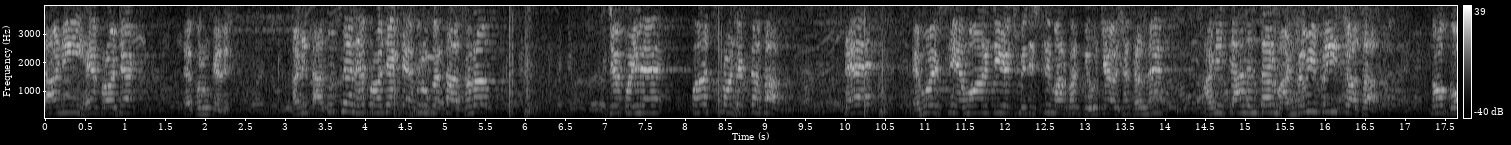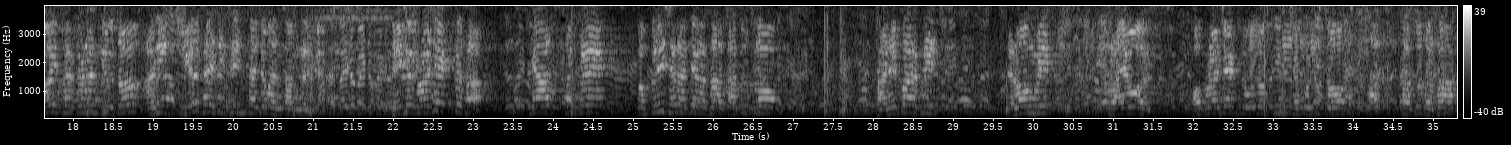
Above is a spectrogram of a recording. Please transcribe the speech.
तांणी हे प्रोजेक्ट एप्रूव्ह केले. आणि तातूंतल्यान हे प्रोजेक्ट एप्रूव्ह करता आसतना जे पहिले पांच प्रोजेक्ट आसा ते एमओएससी एमओआरटीएच मिनिस्ट्री मार्फत घेवचे अशें ठरले. आणि त्यानंतर मांडवी ब्रिज जो आसा तो गोंय सरकारान घेवचो आणि जीएसआयटीसीन ताचें बांदकाम करचें. हे जे प्रोजेक्ट आसा ते आज सगळे कंप्लिशनाचेर आसा तातूंतलो Khandepar bridge along with flyovers हो प्रोजेक्ट जवळ जवळ तीनशे कोटीचो तातूंत आसा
